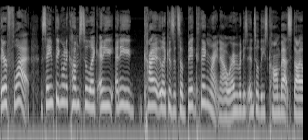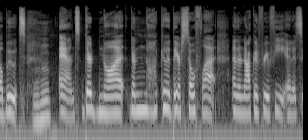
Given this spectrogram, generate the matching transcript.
They're flat. The same thing when it comes to like any any kind like cuz it's a big thing right now where everybody's into these combat style boots Mm-hmm. and they're not they're not good they are so flat and they're not good for your feet and it's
